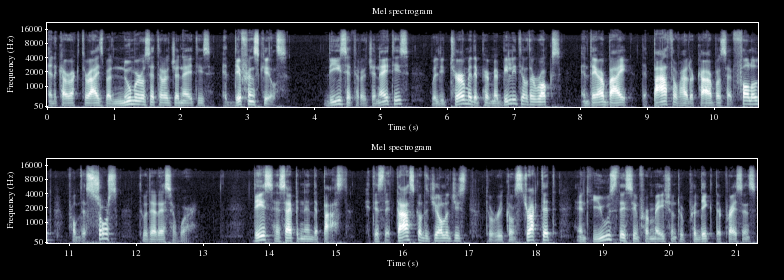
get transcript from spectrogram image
and characterized by numerous heterogeneities at different scales. These heterogeneities will determine the permeability of the rocks and thereby the path of hydrocarbons have followed from the source to the reservoir. This has happened in the past. It is the task of the geologist to reconstruct it and use this information to predict the presence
